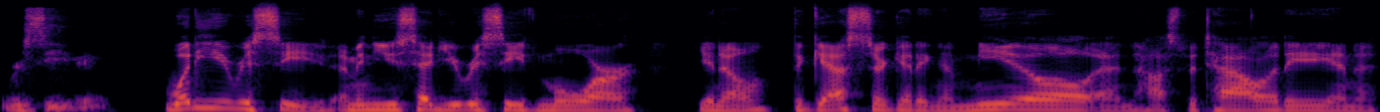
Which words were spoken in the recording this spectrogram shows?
receiving. What do you receive? I mean, you said you receive more. You know, the guests are getting a meal and hospitality and a,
